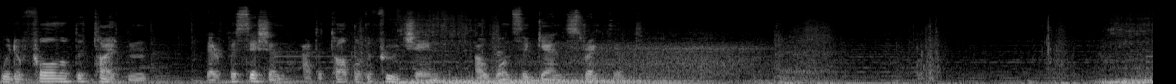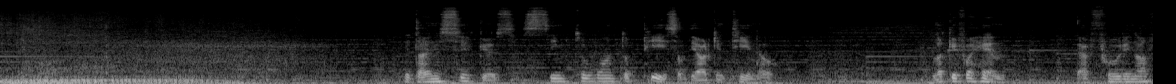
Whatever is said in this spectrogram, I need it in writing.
With the fall of the Titan, their position at the top of the food chain are once again strengthened. The Deinosuchus seem to want a piece of the Argentino. Lucky for him, there are food enough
